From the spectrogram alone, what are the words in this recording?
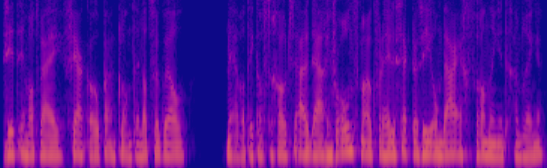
zit in wat wij verkopen aan klanten. En dat is ook wel nou ja, wat ik als de grootste uitdaging voor ons, maar ook voor de hele sector zie, om daar echt verandering in te gaan brengen.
